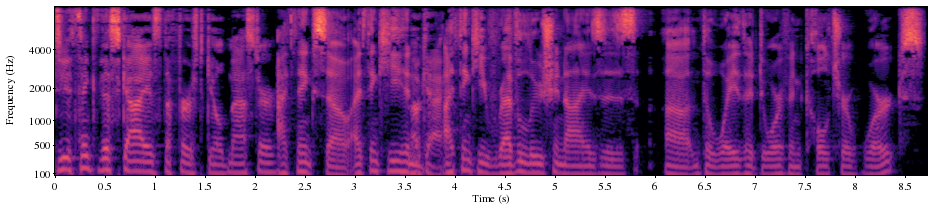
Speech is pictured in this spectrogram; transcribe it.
do you think this guy is the first guild master? i think so i think he Okay. i think he revolutionizes uh the way that dwarven culture works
